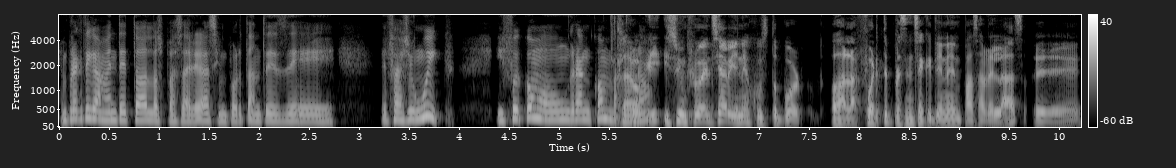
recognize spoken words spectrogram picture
en prácticamente todas las pasarelas importantes de, de Fashion Week. Y fue como un gran comeback, Claro, ¿no? y, y su influencia viene justo por o sea, la fuerte presencia que tiene en pasarelas, eh,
